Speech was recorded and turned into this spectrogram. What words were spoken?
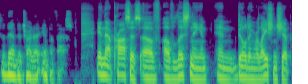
to them to try to empathize. In that process of of listening and, and building relationship,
